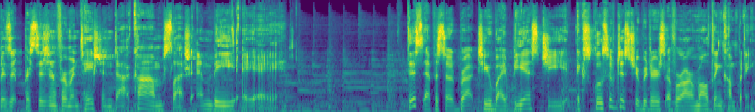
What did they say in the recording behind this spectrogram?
Visit precisionfermentation.com/mbaa. This episode brought to you by BSG, exclusive distributors of Rahr Malting Company.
